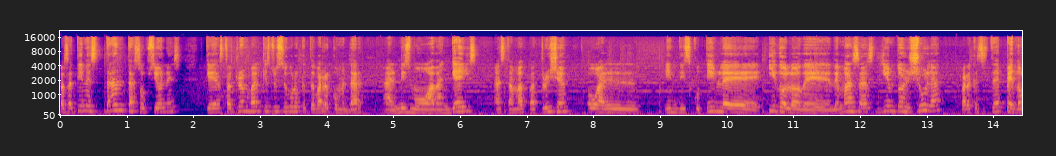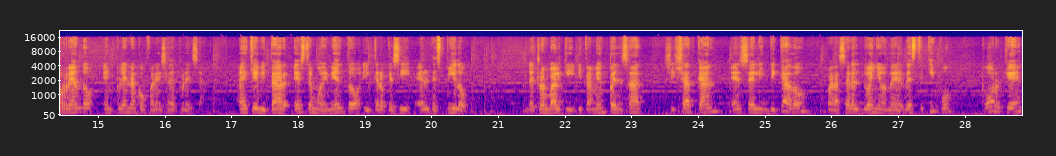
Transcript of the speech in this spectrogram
o sea, tienes tantas opciones que hasta Trent Balky estoy seguro que te va a recomendar al mismo Adam Gaze, hasta Matt Patricia o al indiscutible ídolo de, de masas, Jimton Shula, para que se esté pedorreando en plena conferencia de prensa. Hay que evitar este movimiento y creo que sí, el despido de Trent Balky y también pensar si Shad Khan es el indicado para ser el dueño de, de este equipo, porque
